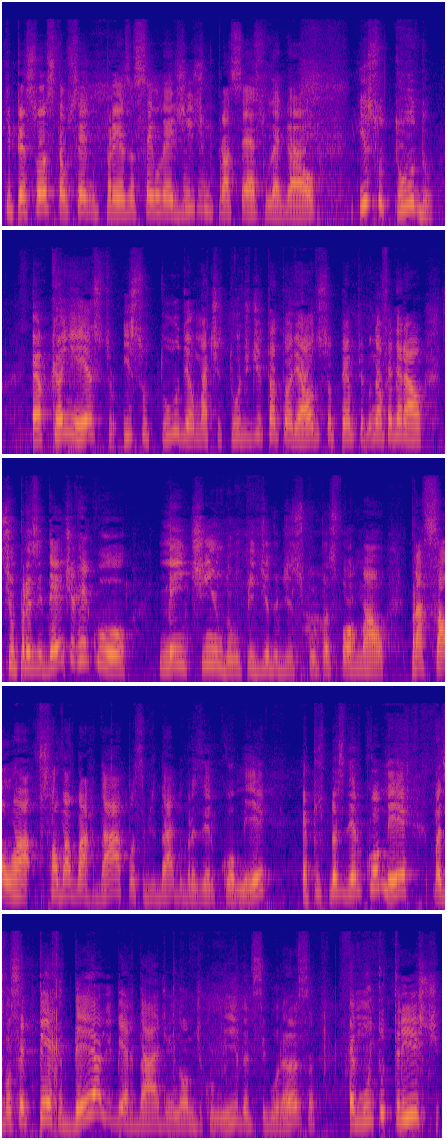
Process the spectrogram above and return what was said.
que pessoas estão sendo presas sem um legítimo processo legal. Isso tudo é canhestro. Isso tudo é uma atitude ditatorial do Supremo Tribunal Federal. Se o presidente recuou mentindo um pedido de desculpas formal para salvaguardar a possibilidade do brasileiro comer, é para o brasileiro comer. Mas você perder a liberdade em nome de comida, de segurança, é muito triste.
